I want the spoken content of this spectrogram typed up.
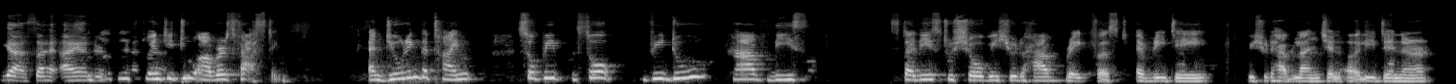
Yes, I, I understand. So 22 hours fasting. And during the time, so people, so we do have these studies to show we should have breakfast every day, we should have lunch and early dinner.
